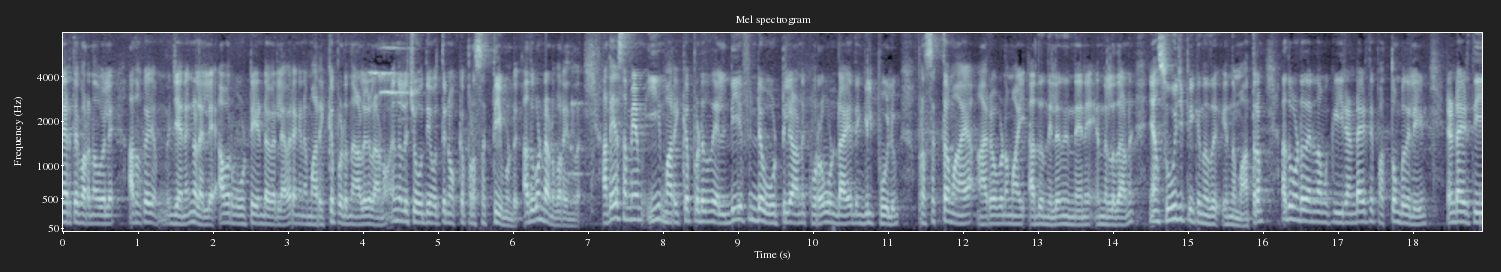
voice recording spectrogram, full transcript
നേരത്തെ പറഞ്ഞതുപോലെ അതൊക്കെ ജനങ്ങളല്ലേ അവർ വോട്ട് ചെയ്യേണ്ടവരല്ലേ അവരങ്ങനെ മറിക്കപ്പെടുന്ന ആളുകളാണോ എന്നുള്ള ചോദ്യത്തിനൊക്കെ പ്രസക്തിയുമുണ്ട്. അതുകൊണ്ടാണ് പറയുന്നത്. അതേസമയം ഈ മറിക്കപ്പെടുന്നത് എൽ ഡി എഫിന്റെ വോട്ടിലാണ് കുറവുണ്ടായതെങ്കിൽ പോലും പ്രസക്തമായ ആരോപണമായി അത് നിലനിന്നേനെ എന്നുള്ളതാണ് ഞാൻ സൂചിപ്പിക്കുന്നത് എന്ന് മാത്രം. അതുകൊണ്ട് തന്നെ നമുക്ക് ഈ രണ്ടായിരത്തി പത്തൊമ്പതിലെയും രണ്ടായിരത്തി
